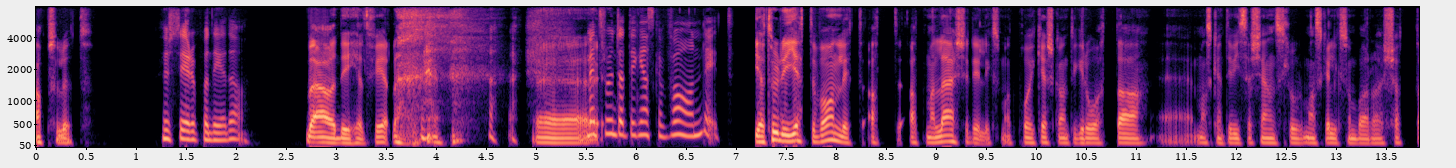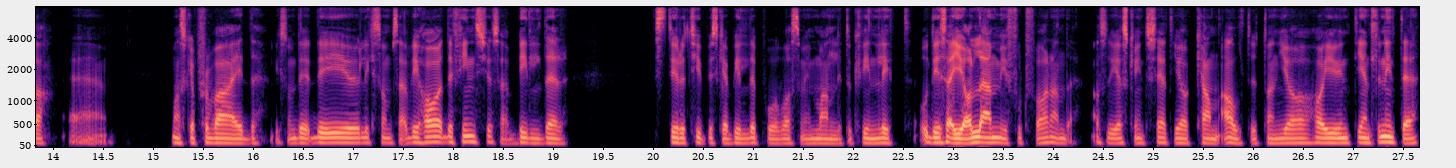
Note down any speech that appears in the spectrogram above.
Absolut. Hur ser du på det idag? Ja, det är helt fel. Men tror du inte att det är ganska vanligt? Jag tror det är jättevanligt att, att man lär sig det. Liksom, att pojkar ska inte gråta, eh, man ska inte visa känslor, man ska liksom bara kötta. Eh, man ska provide. Liksom, det, det, är ju liksom så här, vi har, det finns ju så bilder, stereotypiska bilder på vad som är manligt och kvinnligt. Och det är så här, Jag lär mig fortfarande. Alltså, jag ska inte säga att jag kan allt, utan jag har ju inte, egentligen inte...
